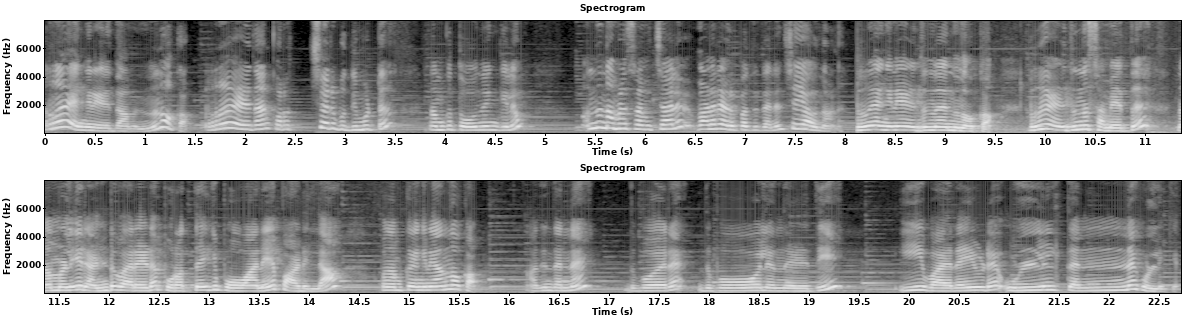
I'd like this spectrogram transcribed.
റ് എങ്ങനെ എഴുതാമെന്ന് നോക്കാം. റ എഴുതാൻ കുറച്ചൊരു ബുദ്ധിമുട്ട് നമുക്ക് തോന്നുമെങ്കിലും ഒന്ന് നമ്മൾ ശ്രമിച്ചാൽ വളരെ എളുപ്പത്തിൽ തന്നെ ചെയ്യാവുന്നതാണ്. റ് എങ്ങനെ എഴുതുന്നതെന്ന് നോക്കാം. റ് എഴുതുന്ന സമയത്ത് നമ്മൾ ഈ രണ്ട് വരയുടെ പുറത്തേക്ക് പോവാനേ പാടില്ല. അപ്പോൾ നമുക്ക് എങ്ങനെയാണെന്ന് നോക്കാം. ആദ്യം തന്നെ ഇതുപോലെ ഇതുപോലെ ഒന്ന് എഴുതി ഈ വരയുടെ ഉള്ളിൽ തന്നെ കൊള്ളിക്കാം.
